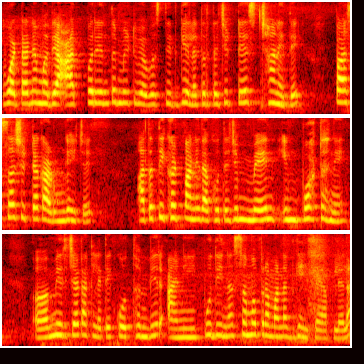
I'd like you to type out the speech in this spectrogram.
वटाण्यामध्ये आतपर्यंत मीठ व्यवस्थित गेलं तर त्याची टेस्ट छान येते. पाच सहा शिट्ट्या काढून घ्यायच्या आहेत आता तिखट पाणी दाखवते जे मेन इम्पॉर्टंट आहे. मिरच्या टाकल्या ते कोथिंबीर आणि पुदिना समप्रमाणात घ्यायचं आहे आपल्याला.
